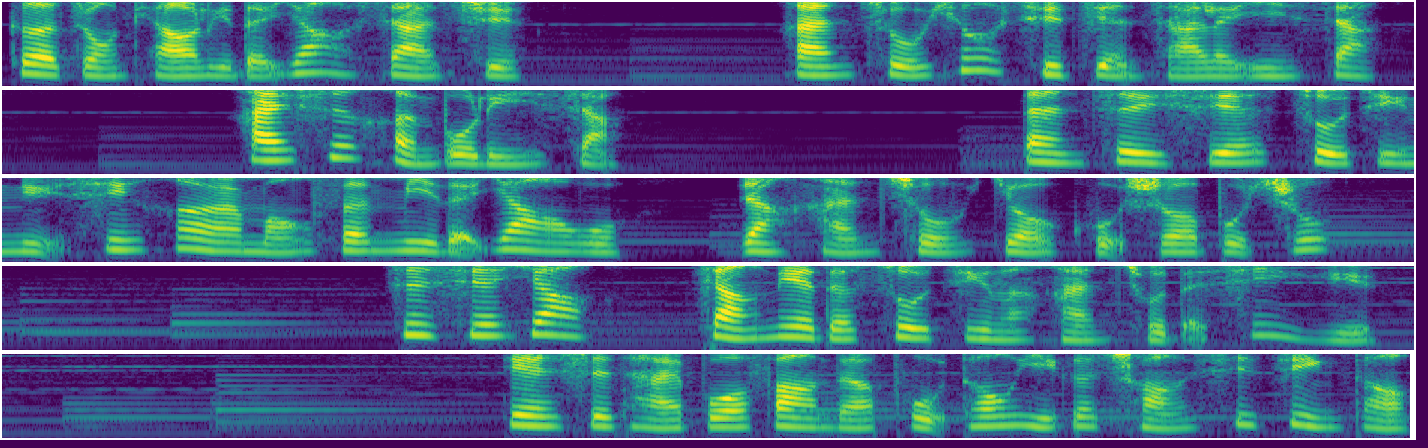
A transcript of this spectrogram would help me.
各种调理的药下去，韩楚又去检查了一下，还是很不理想。但这些促进女性荷尔蒙分泌的药物，让韩楚有苦说不出。这些药强烈的促进了韩楚的性欲。电视台播放的普通一个床戏镜头，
